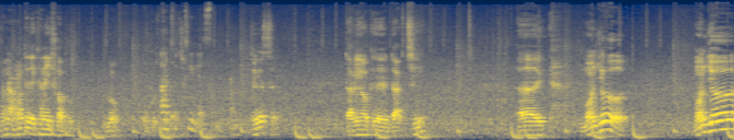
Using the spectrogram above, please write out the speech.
মানে আমাদের এখানেই সব লোক আচ্ছা ঠিক আছে। ঠিক আছে? তা আমি ওকে ডাকছি। মঞ্জুর মঞ্জুর!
